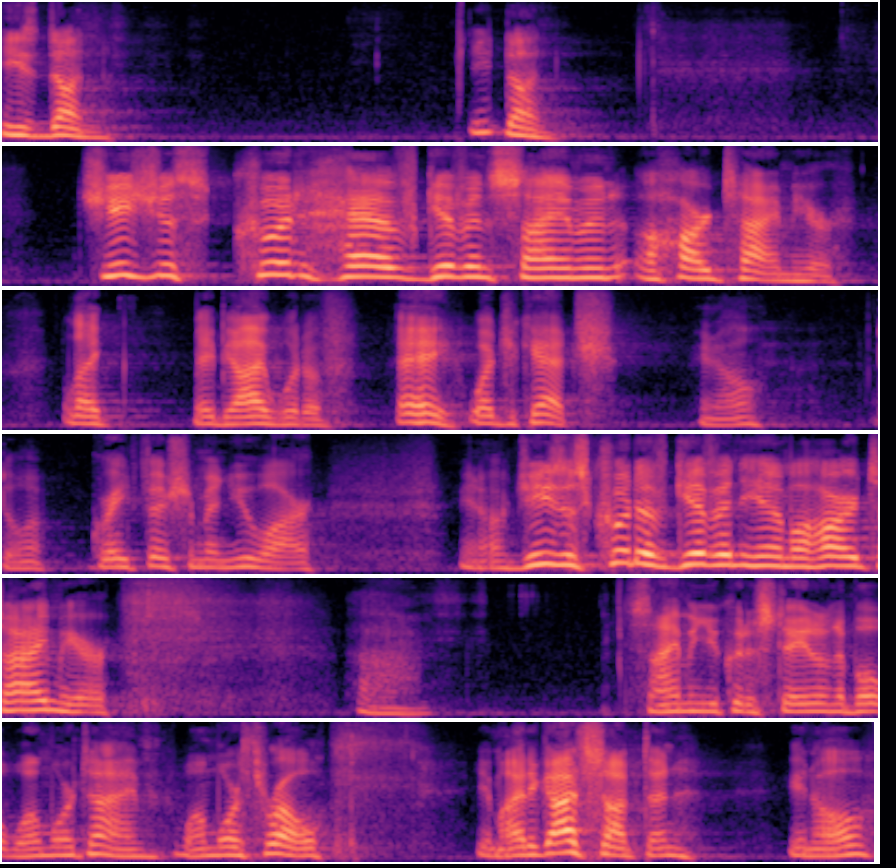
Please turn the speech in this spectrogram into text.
He's done. He's done. Jesus could have given Simon a hard time here, like maybe I would have. Hey, what'd you catch? You know, doing great fisherman you are. You know, Jesus could have given him a hard time here. Uh, Simon, you could have stayed on the boat one more time, one more throw. You might have got something, you know.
